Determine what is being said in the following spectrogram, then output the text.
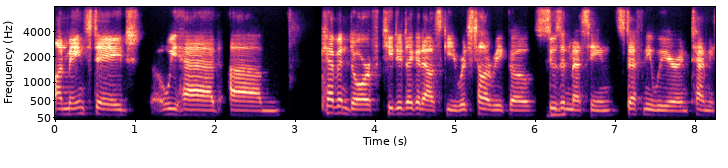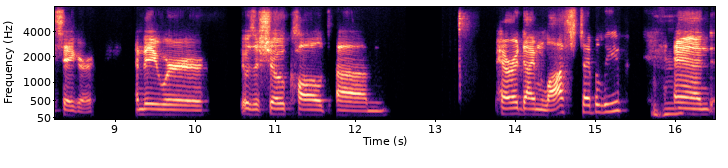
on main stage we had um, kevin dorff tj jagodowski rich talarico susan messing stephnie weir and tami sagher. And they were there was a show called um, paradigm lost i believe. Mhm. and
